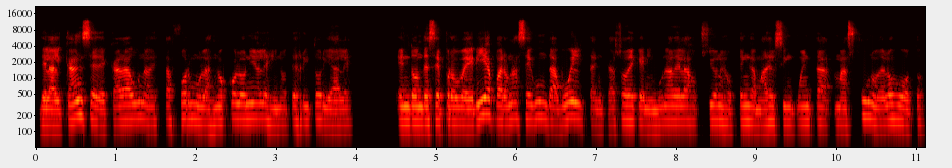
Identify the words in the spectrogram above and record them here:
del alcance de cada una de estas fórmulas no coloniales y no territoriales en donde se proveería para una segunda vuelta en caso de que ninguna de las opciones obtenga más del 50 más uno de los votos,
